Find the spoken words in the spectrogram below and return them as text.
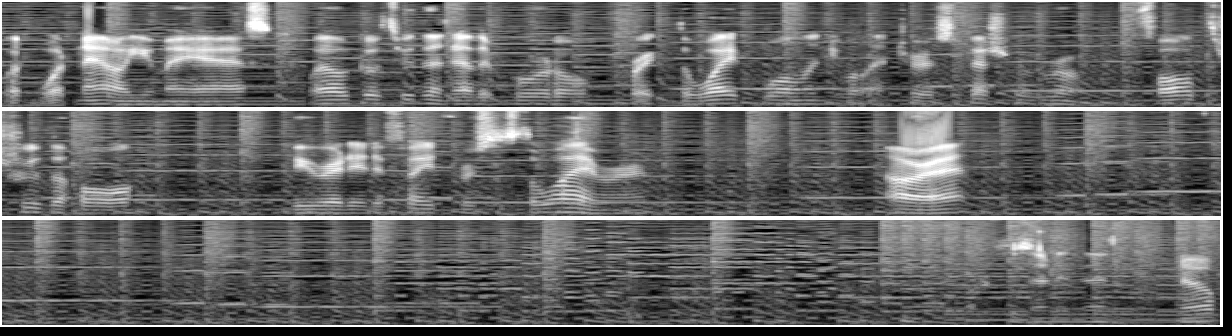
But what now, you may ask? Well, go through the nether portal, break the white wall, and you will enter a special room. Fall through the hole, be ready to fight versus the wyvern. Alright. Is anything? Nope.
